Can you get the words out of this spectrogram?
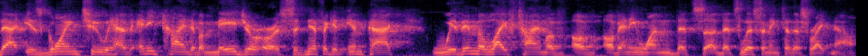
that is going to have any kind of a major or a significant impact within the lifetime of, of, of anyone that's uh, that's listening to this right now.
